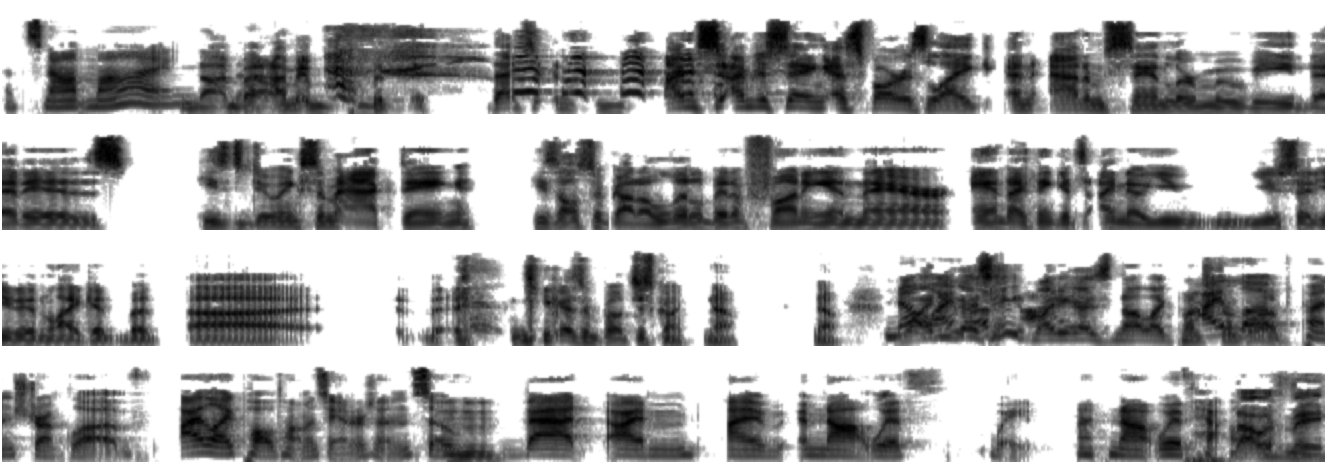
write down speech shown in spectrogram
That's not mine. Not, but I mean, but that's, I'm, s- I'm just saying as far as like an Adam Sandler movie that is, he's doing some acting. He's also got a little bit of funny in there. And I think it's, I know you, you said you didn't like it, but, uh, you guys are both just going, no, no. No, why do you I guys love- hate? Why do you guys not like Punch I Drunk Love? I loved Love? Punch Drunk Love. I like Paul Thomas Anderson, so Mhm. that I'm I am not with. Wait, I'm not with Hal. Not with me.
